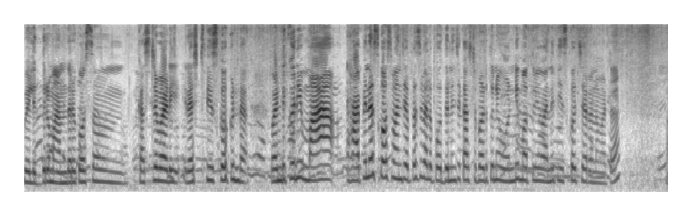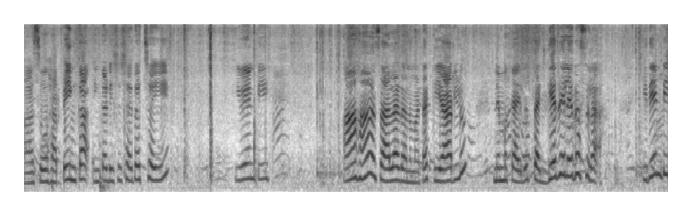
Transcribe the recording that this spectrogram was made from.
వీళ్ళిద్దరూ మా అందరి కోసం కష్టపడి రెస్ట్ తీసుకోకుండా వండుకొని మా హ్యాపీనెస్ కోసం అని చెప్పేసి వీళ్ళ పొద్దు నుంచి కష్టపడుతూనే వండి మొత్తం ఇవన్నీ తీసుకొచ్చారనమాట సో హ్యాపీ. ఇంకా ఇంకా డిషెస్ అయితే వచ్చాయి. ఇవేంటి? ఆహా సాలాడ్ అనమాట కియార్లు నిమ్మకాయలు. తగ్గేదే లేదు అసలు. ఇదేంటి?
